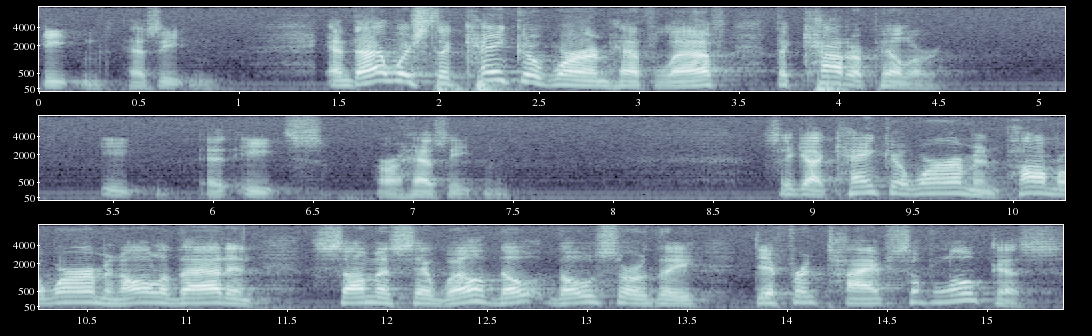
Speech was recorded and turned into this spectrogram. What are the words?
eaten, has eaten. And that which the canker worm hath left, the caterpillar eat, eats or has eaten. So you got canker worm and palmer worm and all of that, and some have said, well, th- those are the different types of locusts.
